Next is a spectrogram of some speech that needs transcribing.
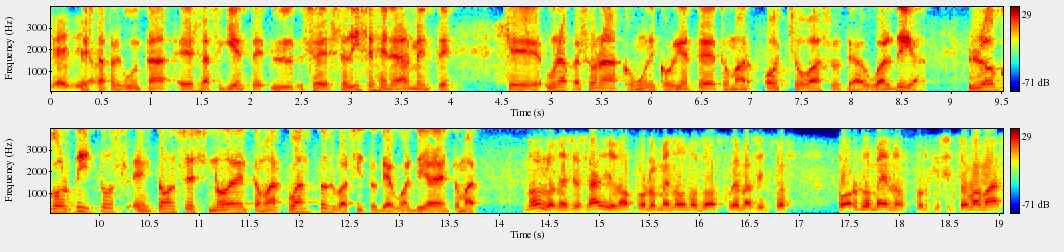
esta pregunta es la siguiente. Se, se dice generalmente que una persona común y corriente debe tomar ocho vasos de agua al día. Los gorditos, entonces, no deben tomar. ¿Cuántos vasitos de agua al día deben tomar? No, lo necesario, ¿no? Por lo menos unos dos, tres vasitos, por lo menos, porque si toma más,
